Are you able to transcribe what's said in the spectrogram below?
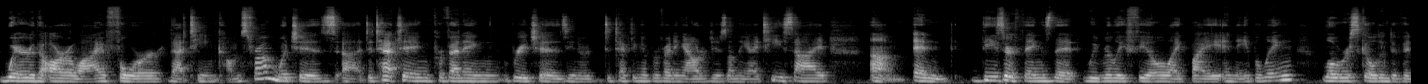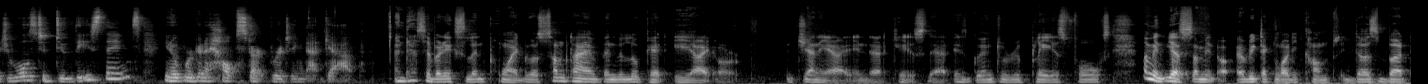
where the ROI for that team comes from, which is uh, detecting, preventing breaches, you know, detecting and preventing outages on the IT side. Um, and these are things that we really feel like by enabling lower skilled individuals to do these things, you know, we're going to help start bridging that gap. And that's a very excellent point because sometimes when we look at AI or Gen AI in that case, that is going to replace folks. I mean, yes, I mean, every technology comes, it does, but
